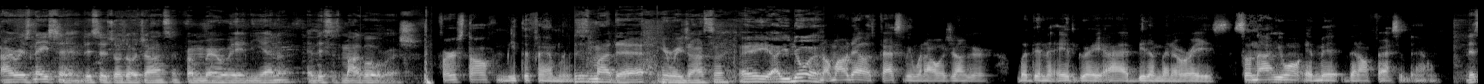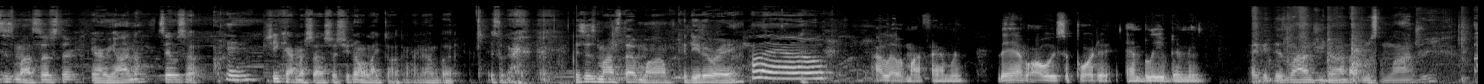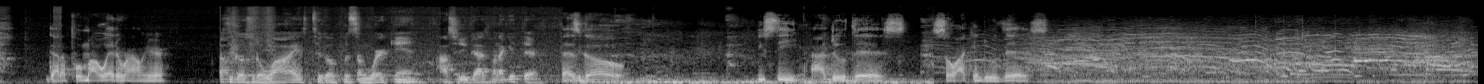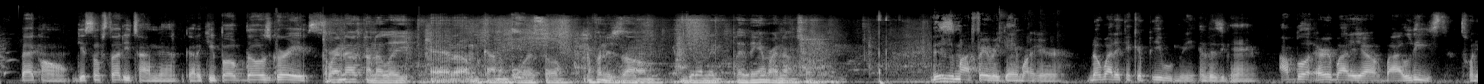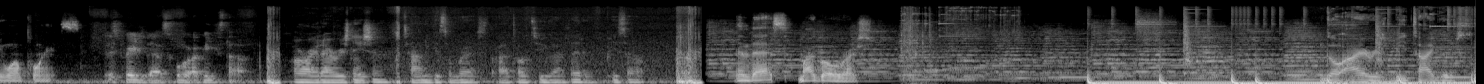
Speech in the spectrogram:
Irish Nation, this is JoJo Johnson from Merrillville, Indiana, and this is my Gold Rush. First off, meet the family. This is my dad, Henry Johnson. Hey, how you doing? No, my dad was faster than me when I was younger, but then in eighth grade, I had beat him in a race. So now he won't admit that I'm faster than him. This is my sister, Ariana. Say what's up. Hey. She camera shy, so she don't like talking right now, but it's okay. This is my stepmom, Kadita Ray. Hello. I love my family. They have always supported and believed in me. I get this laundry done. I'm about to do some laundry. Gotta pull my weight around here. I have to go to the Y to go put some work in. I'll see you guys when I get there. Let's go. You see, I do this, so I can do this. Back home, get some study time in. Gotta keep up those grades. Right now it's kind of late and I'm kind of bored, so I'm gonna just um get in and play the game right now. So This is my favorite game right here. Nobody can compete with me in this game. I blow everybody out by at least 21 points. it's crazy that I score. Okay, you stop. All right, Irish Nation, time to get some rest. I'll talk to you guys later. Peace out. And that's my Gold Rush. Go Irish, beat Tigers.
